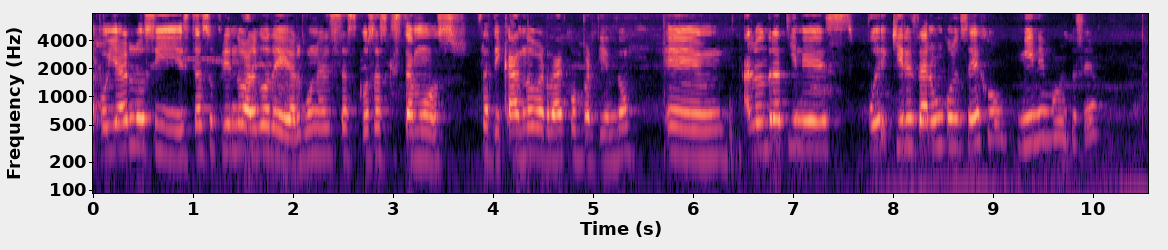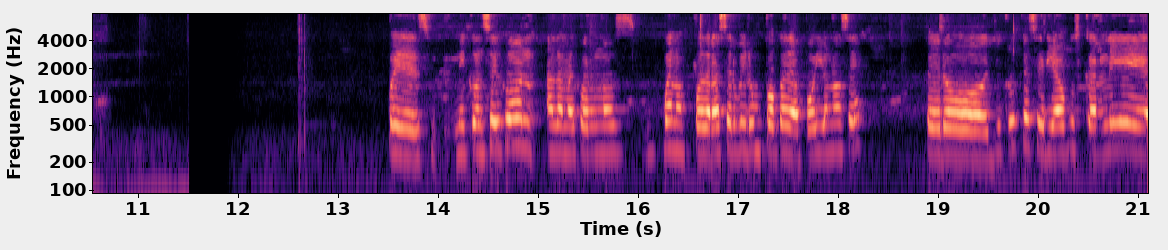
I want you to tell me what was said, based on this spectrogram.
apoyarlo si está sufriendo algo de alguna de estas cosas que estamos platicando, ¿verdad? Compartiendo. Eh, Alondra, ¿tienes, puede- ¿quieres dar un consejo mínimo, que sea? Pues mi consejo a lo mejor nos, bueno, podrá servir un poco de apoyo, no sé, pero yo creo que sería buscarle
